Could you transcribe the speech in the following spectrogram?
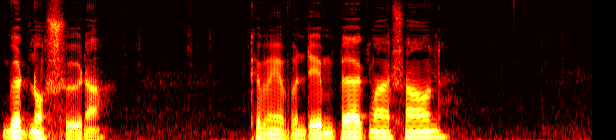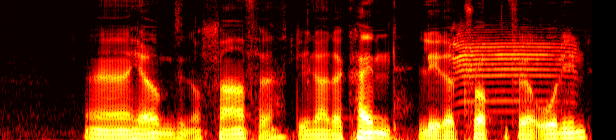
wird noch schöner. Können wir hier von dem Berg mal schauen. Äh, hier oben sind noch Schafe, die leider kein Leder droppen für Odin.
